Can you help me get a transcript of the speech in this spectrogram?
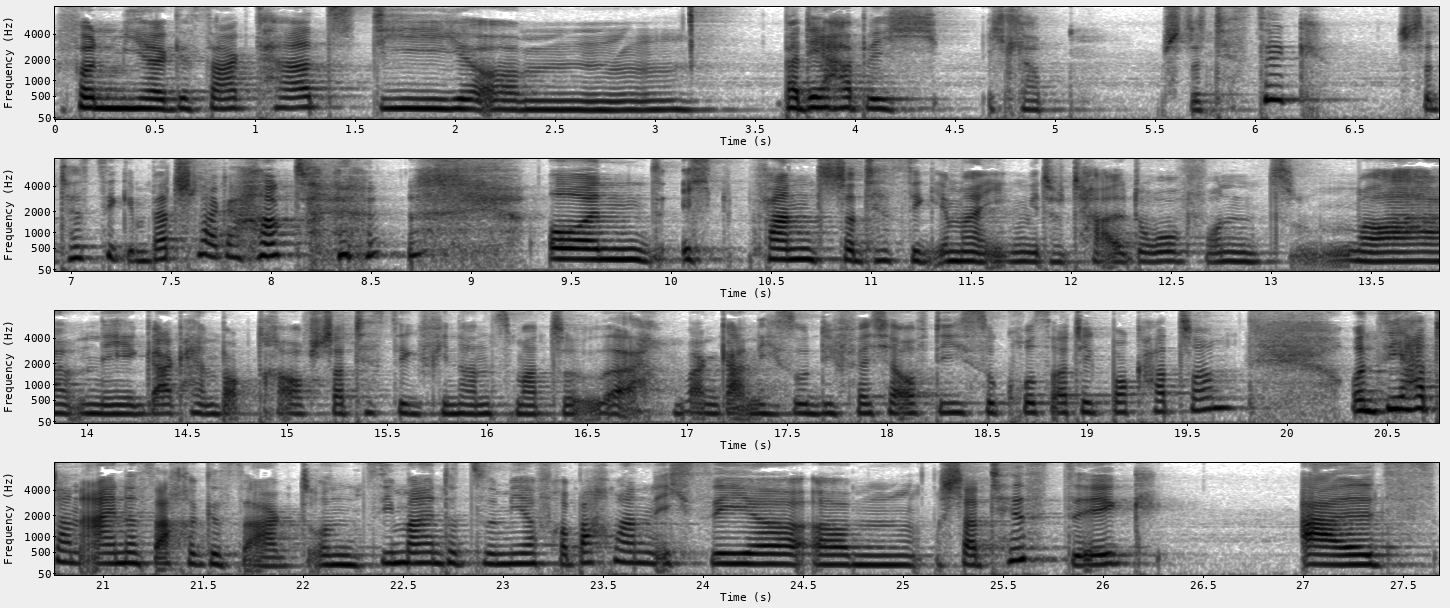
von mir gesagt hat, die ähm, bei der habe ich ich glaube, Statistik, Statistik im Bachelor gehabt. und ich fand Statistik immer irgendwie total doof und boah, nee, gar keinen Bock drauf. Statistik, Finanzmathe uh, waren gar nicht so die Fächer, auf die ich so großartig Bock hatte. Und sie hat dann eine Sache gesagt und sie meinte zu mir, Frau Bachmann, ich sehe ähm, Statistik als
